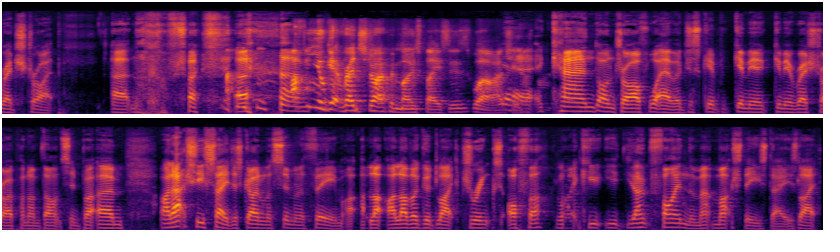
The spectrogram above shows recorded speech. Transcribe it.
red stripe. Uh, no. Uh, I um, think you'll get red stripe in most places. Well, actually, yeah, canned on draft, whatever. Just give give me a give me a red stripe and I'm dancing. But um, I'd actually say just going on a similar theme. I, I, lo- I love a good like drinks offer. Like you, you, you don't find them that much these days. Like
